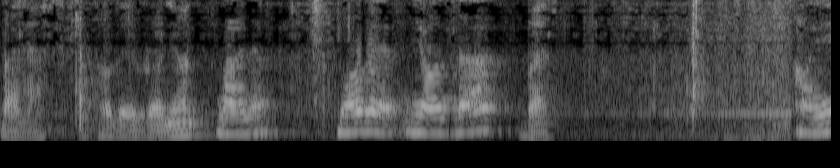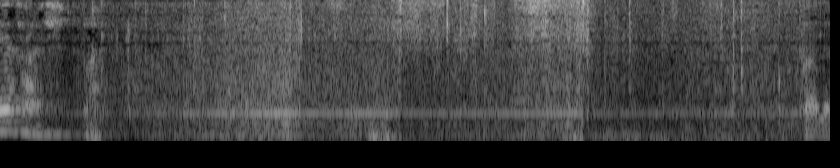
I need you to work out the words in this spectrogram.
بله از کتاب ابرانیان. بله. باب 11 بله. آیه 8 بله. بله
